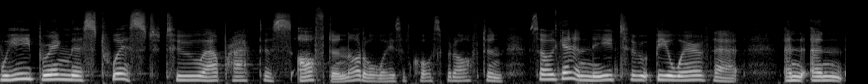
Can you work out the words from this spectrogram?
we bring this twist to our practice often, not always, of course, but often. So again, need to be aware of that and, and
